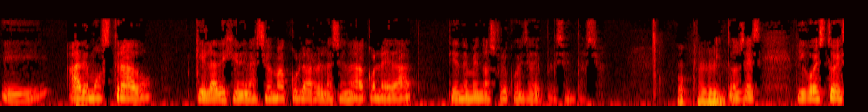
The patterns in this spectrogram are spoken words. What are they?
Eh, ha demostrado que la degeneración macular relacionada con la edad tiene menos frecuencia de presentación. Entonces, digo, esto es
